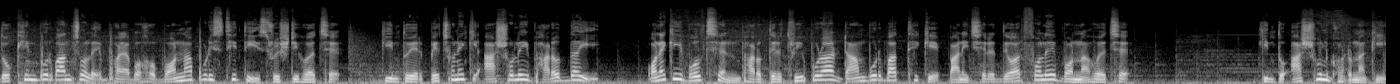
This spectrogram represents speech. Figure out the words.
দক্ষিণ পূর্বাঞ্চলে ভয়াবহ বন্যা পরিস্থিতি সৃষ্টি হয়েছে। কিন্তু এর পেছনে কি আসলেই ভারত দায়ী? অনেকেই বলছেন ভারতের ত্রিপুরার ডাম্বুর বাঁধ থেকে পানি ছেড়ে দেওয়ার ফলে বন্যা হয়েছে। কিন্তু আসল ঘটনা কি?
